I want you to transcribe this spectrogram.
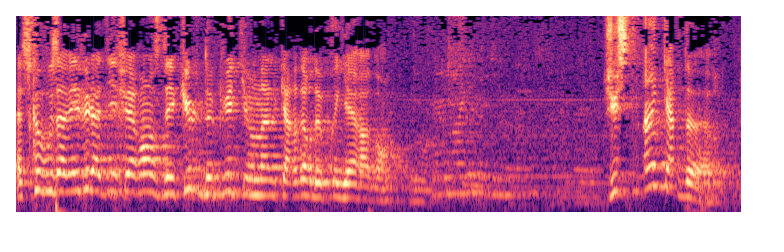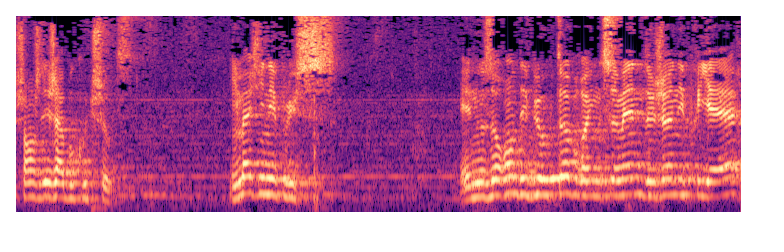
Est-ce que vous avez vu la différence des cultes depuis qu'on a le quart d'heure de prière avant? Juste un quart d'heure change déjà beaucoup de choses. Imaginez plus. Et nous aurons début octobre une semaine de jeûne et prière.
